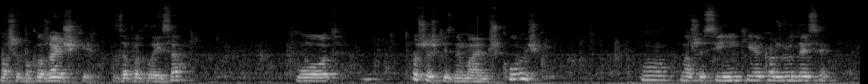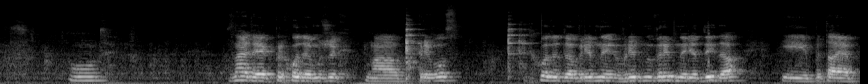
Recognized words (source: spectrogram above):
Наші баклажанчики запеклися. От. Трошечки знімаємо шкурочку. От. Наші синенькі, я кажу в Одесі. От. Знаєте, як приходить мужик на привоз, підходить до рибні, в рибні, в рибні ряди, да, і питає,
